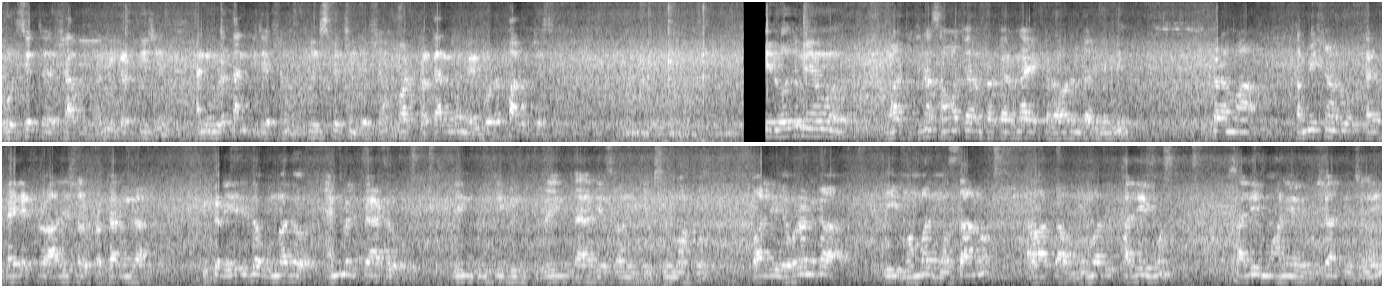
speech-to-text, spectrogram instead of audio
హోల్సేల్ షాపులు కానీ ఇక్కడ తీసి అన్ని కూడా తనిఖీ చేసాం ఇన్స్పెక్షన్ చేసాం వాటి ప్రకారంగా మేము కూడా ఫాలో చేసాం ఈరోజు మేము మాకు ఇచ్చిన సమాచారం ప్రకారంగా ఇక్కడ రావడం జరిగింది. ఇక్కడ మా కమిషనర్ డైరెక్టర్ ఆదేశాల ప్రకారంగా ఇక్కడ ఏదిగా ఉన్నదో యానిమల్ ప్యాడ్ దీని గురించి వీళ్ళు బ్రెయిన్ తయారు చేసామని తెలిసింది మాకు వాళ్ళు ఎవరనగా ఈ మహమ్మద్ మస్తాను తర్వాత మహమ్మద్ ఖలీము సలీము అనే విషయాలు తెలిసినాయి.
